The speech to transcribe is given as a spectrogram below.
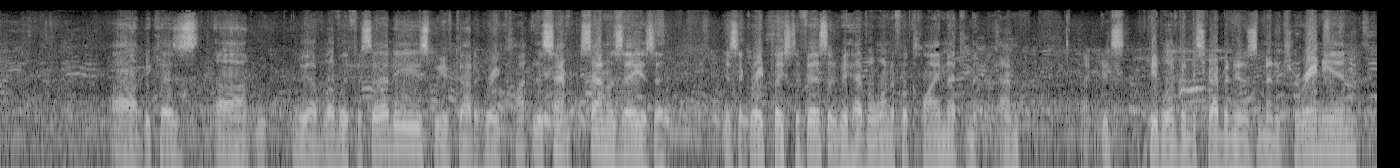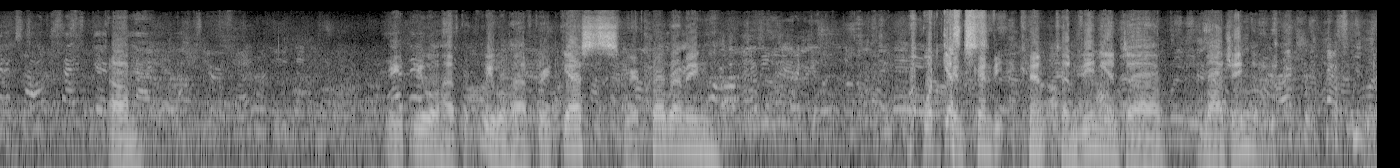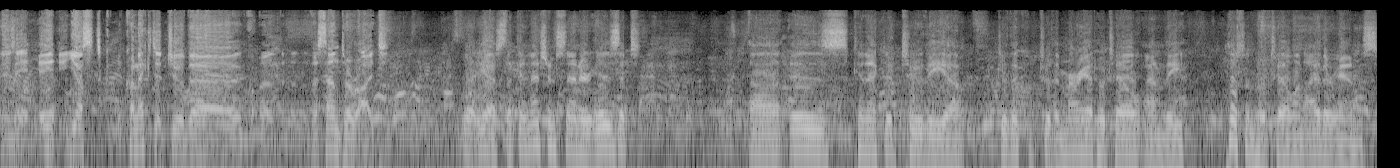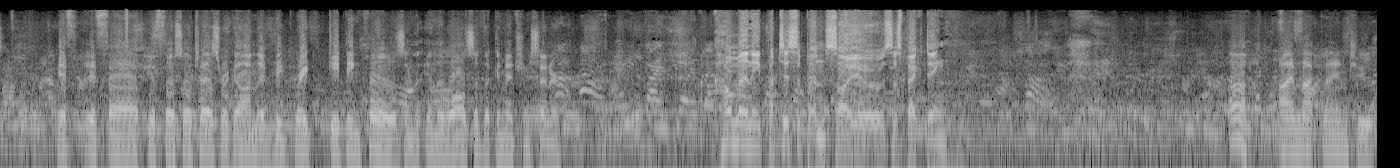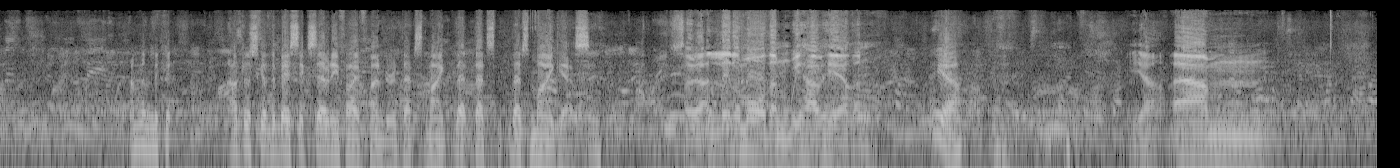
Uh, because uh, we- have lovely facilities. We've got a great. San, San Jose is a is a great place to visit. We have a wonderful climate. Um, it's people have been describing it as Mediterranean. Um, we, we will have we will have great guests. We're programming What, con- guests? conve- con- convenient uh, lodging. Is it, it just connected to the uh, the center, right? Well, yes, the convention center is at, uh, is connected to the uh, to the to the Marriott Hotel and the Hilton Hotel on either ends. If if uh, if those hotels were gone, there'd be great gaping holes in the, in the walls of the convention center. How many participants are you suspecting? Oh, I'm not going to. I'm going to. I'll just give the basic 7,500. That's my that, that's that's my guess. So a little more than we have here, then. Yeah. Yeah. Um,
